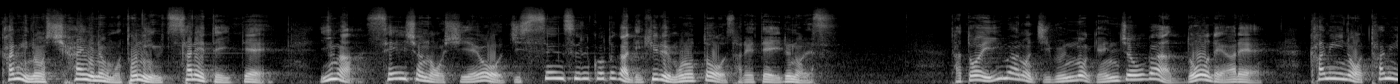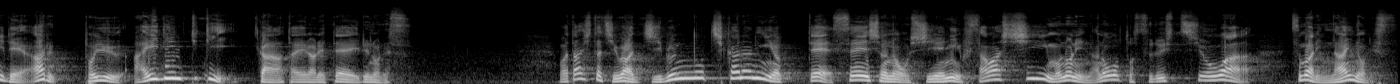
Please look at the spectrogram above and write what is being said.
神の支配のもとに移されていて、今、聖書の教えを実践することができるものとされているのです。たとえ今の自分の現状がどうであれ、神の民であるというアイデンティティが与えられているのです。私たちは自分の力によって聖書の教えにふさわしいものになろうとする必要はつまりないのです。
